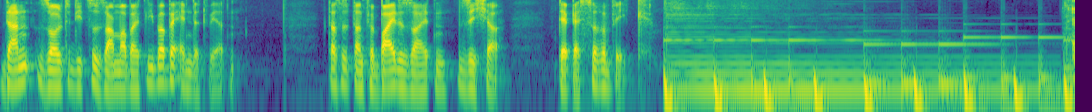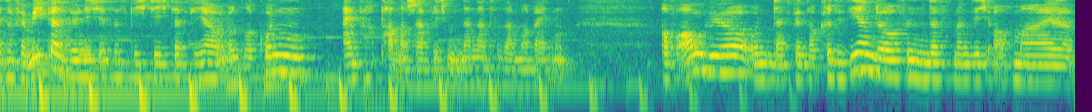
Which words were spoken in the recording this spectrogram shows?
dann sollte die Zusammenarbeit lieber beendet werden. Das ist dann für beide Seiten sicher der bessere Weg. Also für mich persönlich ist es wichtig, dass wir und unsere Kunden einfach partnerschaftlich miteinander zusammenarbeiten auf Augenhöhe und dass wir uns auch kritisieren dürfen, dass man sich auch mal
